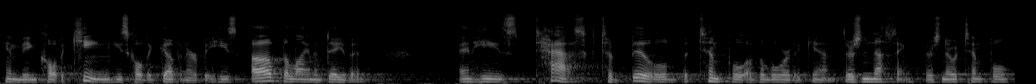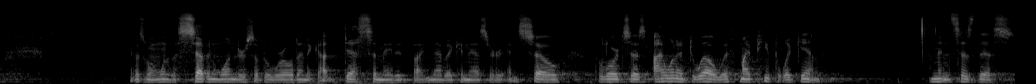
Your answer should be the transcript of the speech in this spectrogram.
him being called a king, he's called a governor. But he's of the line of David. And he's tasked to build the temple of the Lord again. There's nothing, there's no temple. It was one of the seven wonders of the world, and it got decimated by Nebuchadnezzar. And so the Lord says, I want to dwell with my people again. And then it says this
